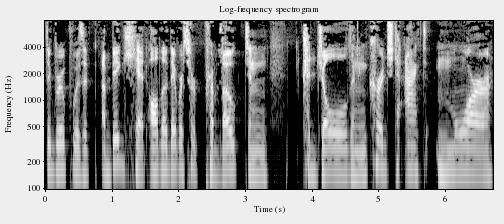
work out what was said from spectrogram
the group was a, a big hit, although they were sort of provoked and cajoled and encouraged to act more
